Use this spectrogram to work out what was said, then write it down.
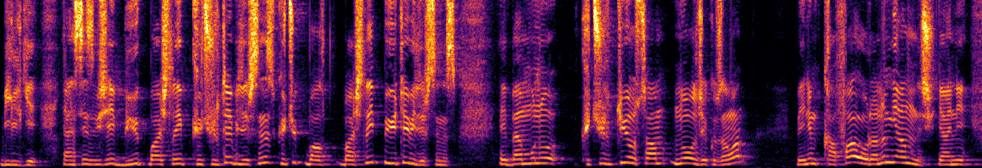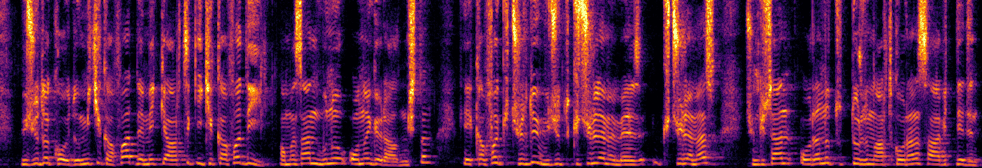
bilgi. Yani siz bir şey büyük başlayıp küçültebilirsiniz. Küçük başlayıp büyütebilirsiniz. E ben bunu küçültüyorsam ne olacak o zaman? Benim kafa oranım yanlış. Yani vücuda koyduğum iki kafa demek ki artık iki kafa değil. Ama sen bunu ona göre almıştın. E, kafa küçüldü, vücut küçülememez, küçülemez. Çünkü sen oranı tutturdun artık oranı sabitledin.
